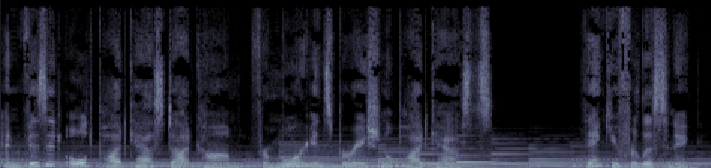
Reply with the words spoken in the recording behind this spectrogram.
And visit oldpodcast.com for more inspirational podcasts. Thank you for listening.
